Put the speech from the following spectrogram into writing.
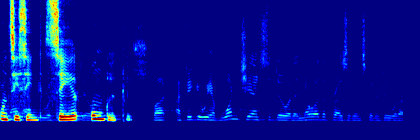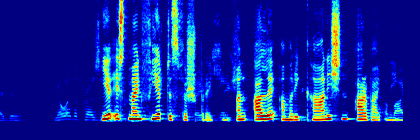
und sie sind sehr unglücklich. Hier ist mein viertes Versprechen an alle amerikanischen Arbeitnehmer.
